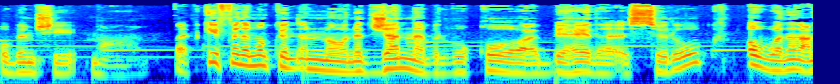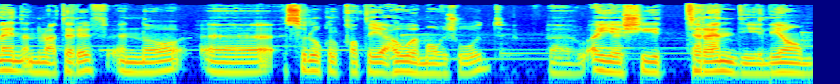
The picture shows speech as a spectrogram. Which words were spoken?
وبمشي معهم. طيب كيف من الممكن إنه نتجنب الوقوع بهذا السلوك؟ اولا علينا انه نعترف إنه آه، سلوك القطيع هو موجود آه، وأي شيء trendy اليوم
